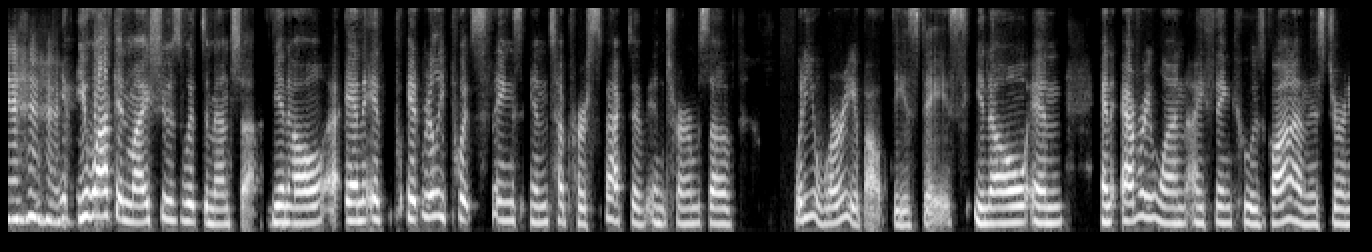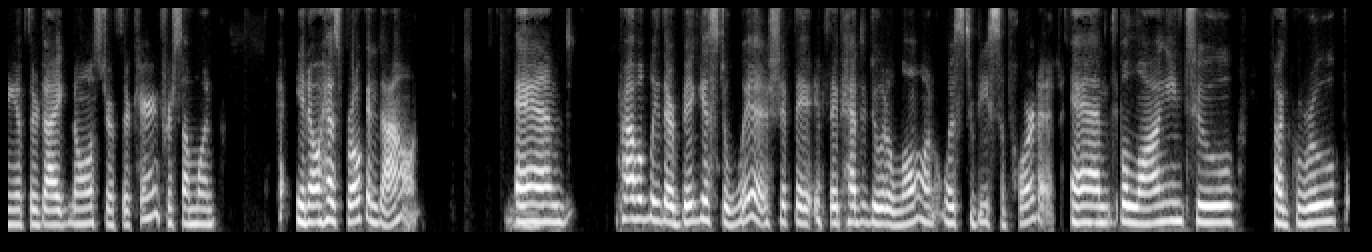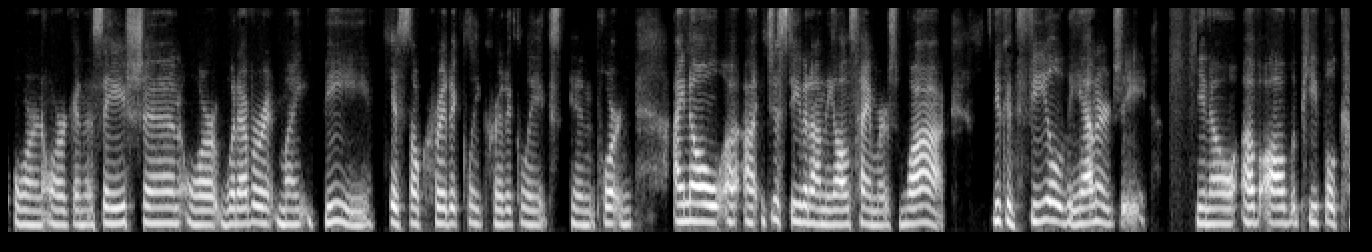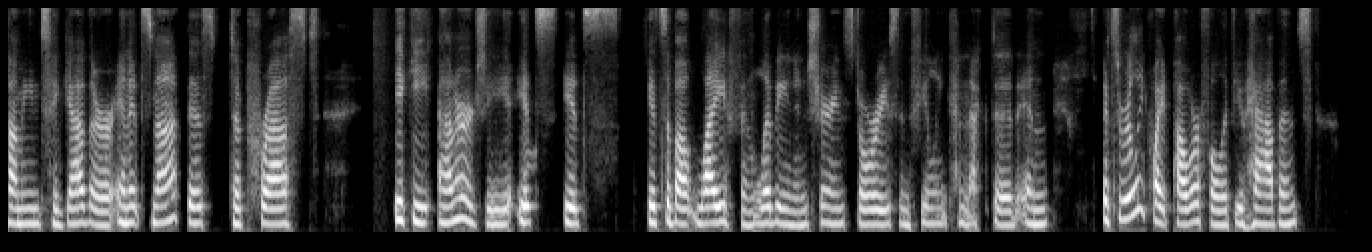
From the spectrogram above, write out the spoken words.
You, you, walk in my shoes with dementia you mm-hmm. know and it it really puts things into perspective in terms of what do you worry about these days? You know and and everyone i think who has gone on this journey if they're diagnosed or if they're caring for someone you know has broken down mm-hmm. and probably their biggest wish if they if they've had to do it alone was to be supported. And belonging to a group or an organization or whatever it might be is so critically critically important. I know uh, uh, just even on the alzheimer's walk you could feel the energy you know of all the people coming together. And it's not this depressed icky energy. It's it's it's about life and living and sharing stories and feeling connected and it's really quite powerful if you haven't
